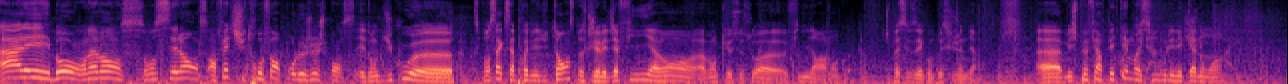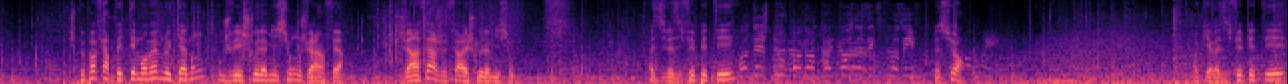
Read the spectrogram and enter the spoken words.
Allez bon on avance On s'élance. En fait je suis trop fort pour le jeu je pense. Et donc du coup euh, c'est pour ça que ça prenait du temps. C'est parce que j'avais déjà fini avant, avant que ce soit euh, fini normalement quoi. Je sais pas si vous avez compris ce que je viens de dire. Euh, Mais je peux faire péter moi si vous voulez les canons hein. Je peux pas faire péter moi-même le canon Ou je vais échouer la mission Je vais rien faire. Je vais rien faire je vais faire échouer la mission. Vas-y vas-y fais péter. Protège-nous pendant qu'on pose des explosifs. Bien sûr. Ok vas-y fais péter.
